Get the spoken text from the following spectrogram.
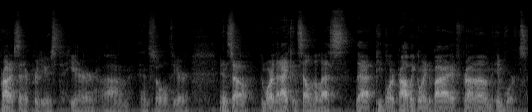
Products that are produced here um, and sold here. And so the more that I can sell, the less that people are probably going to buy from imports.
